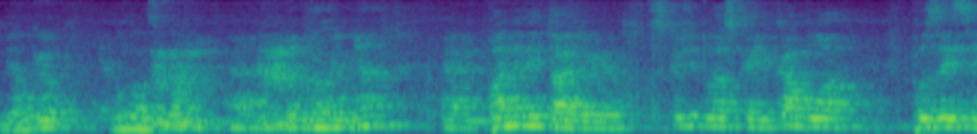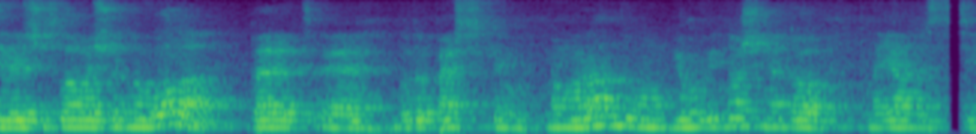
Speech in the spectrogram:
Дякую. Будь ласка. Е, Доброго дня. Е, Пане Віталію, скажіть, будь ласка, яка була позиція В'ячеслава Чорновола перед е, Будапештським меморандумом, його відношення до наявності?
